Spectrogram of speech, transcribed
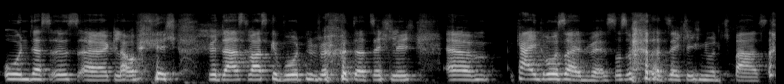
Und das ist, äh, glaube ich, für das, was geboten wird, tatsächlich ähm, kein großer Invest. Das war tatsächlich nur ein Spaß.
